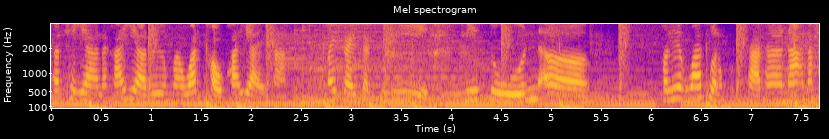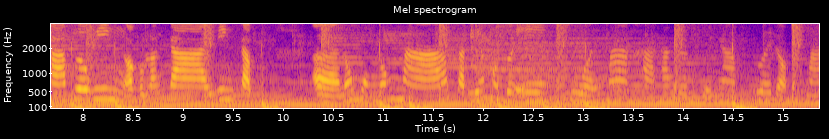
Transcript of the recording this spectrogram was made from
พัทยานะคะ อย่าลืมมาวัดเขาพระใหญ่ค่ะ ไม่ไกลจากที่นี่ มีศูนย์เขาเรียกว่าส่วนสาธารณะนะคะ เพื่อวิ่งออกกำลังกายวิ่งกับน้องหมงน้องหมาสัตว์เลี้ยงของตัวเองสวยมากค่ะ ทางเดินสวยงามด้วยดอกไม้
